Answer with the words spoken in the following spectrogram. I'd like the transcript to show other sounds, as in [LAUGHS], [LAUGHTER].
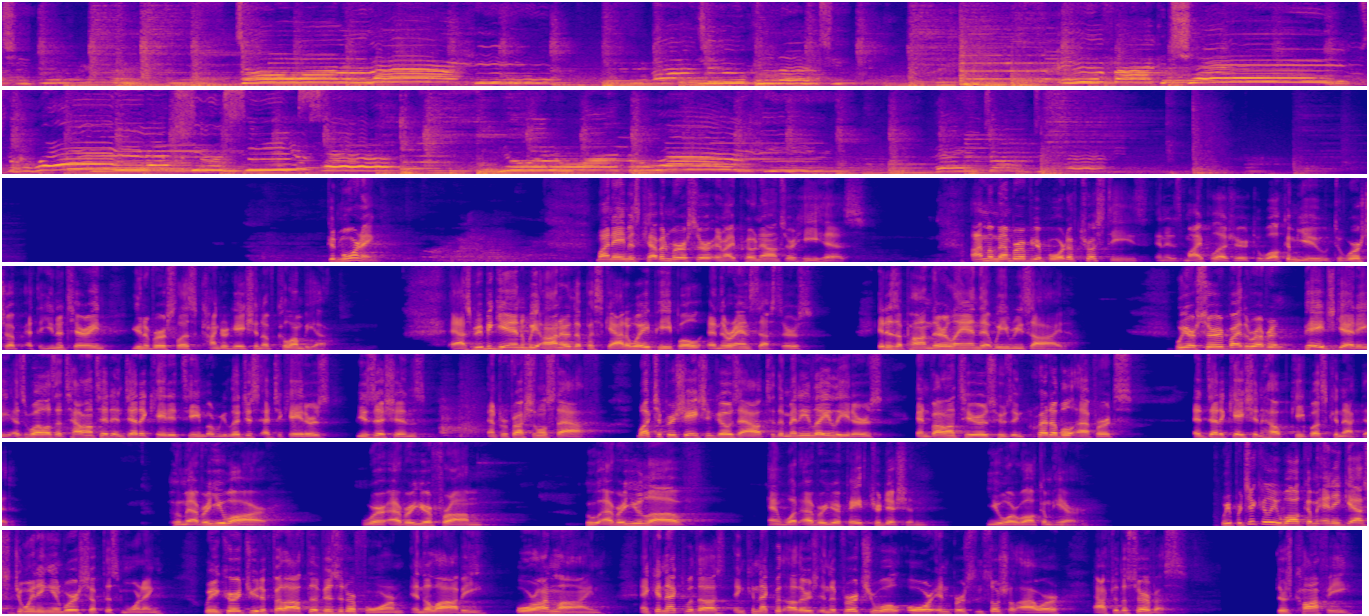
Good morning. My name is Kevin Mercer, and my pronouns are he, his. I'm a member of your Board of Trustees, and it is my pleasure to welcome you to worship at the Unitarian Universalist Congregation of Columbia. As we begin, we honor the Piscataway people and their ancestors. It is upon their land that we reside. We are served by the Reverend Paige Getty, as well as a talented and dedicated team of religious educators, musicians, and professional staff. Much appreciation goes out to the many lay leaders and volunteers whose incredible efforts and dedication help keep us connected. Whomever you are, wherever you're from, whoever you love, and whatever your faith tradition, you are welcome here. We particularly welcome any guests joining in worship this morning. We encourage you to fill out the visitor form in the lobby or online and connect with us and connect with others in the virtual or in-person social hour after the service. There's coffee.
